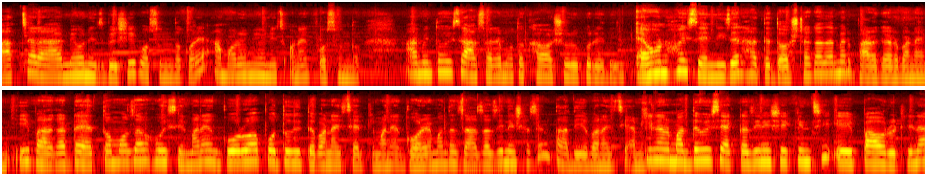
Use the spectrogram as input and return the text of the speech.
বাচ্চারা মেয়নিস বেশি পছন্দ করে, আমারও মেয়নিস অনেক পছন্দ। আমি তো হয়েছে আচারের মতো খাওয়া শুরু করে দিই। এখন হয়েছে নিজের হাতে দশ টাকা দামের বার্গার বানাই এই বার্গারটা এত মজা হয়েছে মানে ঘরোয়া পদ্ধতিতে বানাইছি আর কি। মানে ঘরের মধ্যে যা যা জিনিস আছে তা দিয়ে বানাইছি আমি। কিনার মধ্যে হয়েছে একটা জিনিসই কিনছি, এই পাও রুটি না,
